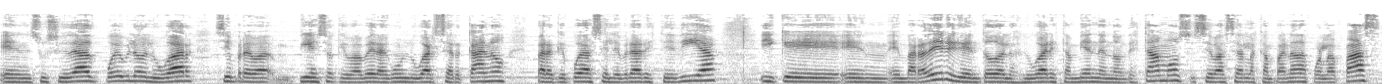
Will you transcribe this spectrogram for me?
en su ciudad, pueblo, lugar. Siempre pienso que va a haber algún lugar cercano para que pueda celebrar este día y que en, en Varadero y en todos los lugares también en donde estamos se va a hacer las campanadas por la paz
